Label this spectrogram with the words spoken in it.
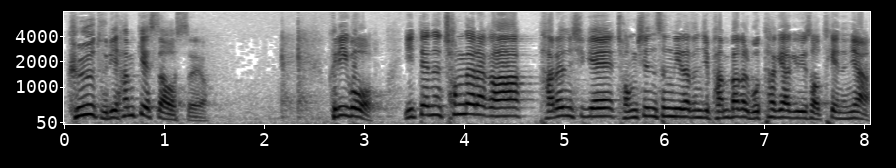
그 둘이 함께 싸웠어요. 그리고 이때는 청나라가 다른 식의 정신 승리라든지 반박을 못하게 하기 위해서 어떻게 했느냐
